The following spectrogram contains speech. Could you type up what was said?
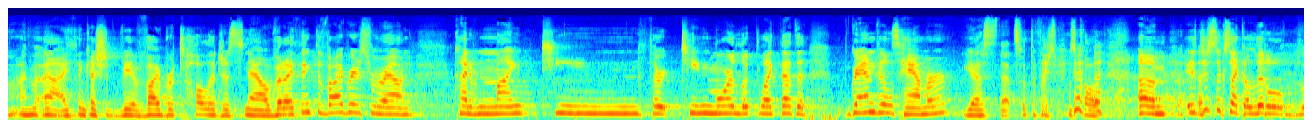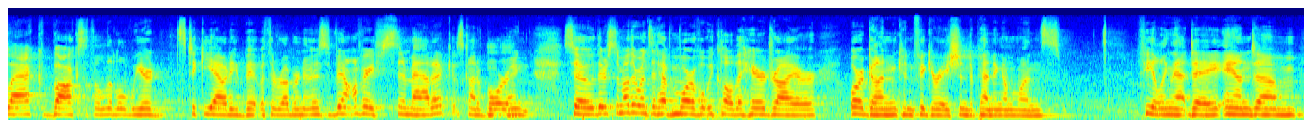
I'm, I think I should be a vibratologist now, but I think the vibrator's from around kind of 1913 more looked like that. The Granville's hammer, yes, that's what the first one was called. Um, it just looks like a little black box with a little weird sticky outy bit with a rubber nose. It's not very cinematic. It's kind of boring. Mm-hmm. So there's some other ones that have more of what we call the hair dryer or gun configuration, depending on one's feeling that day, and um,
